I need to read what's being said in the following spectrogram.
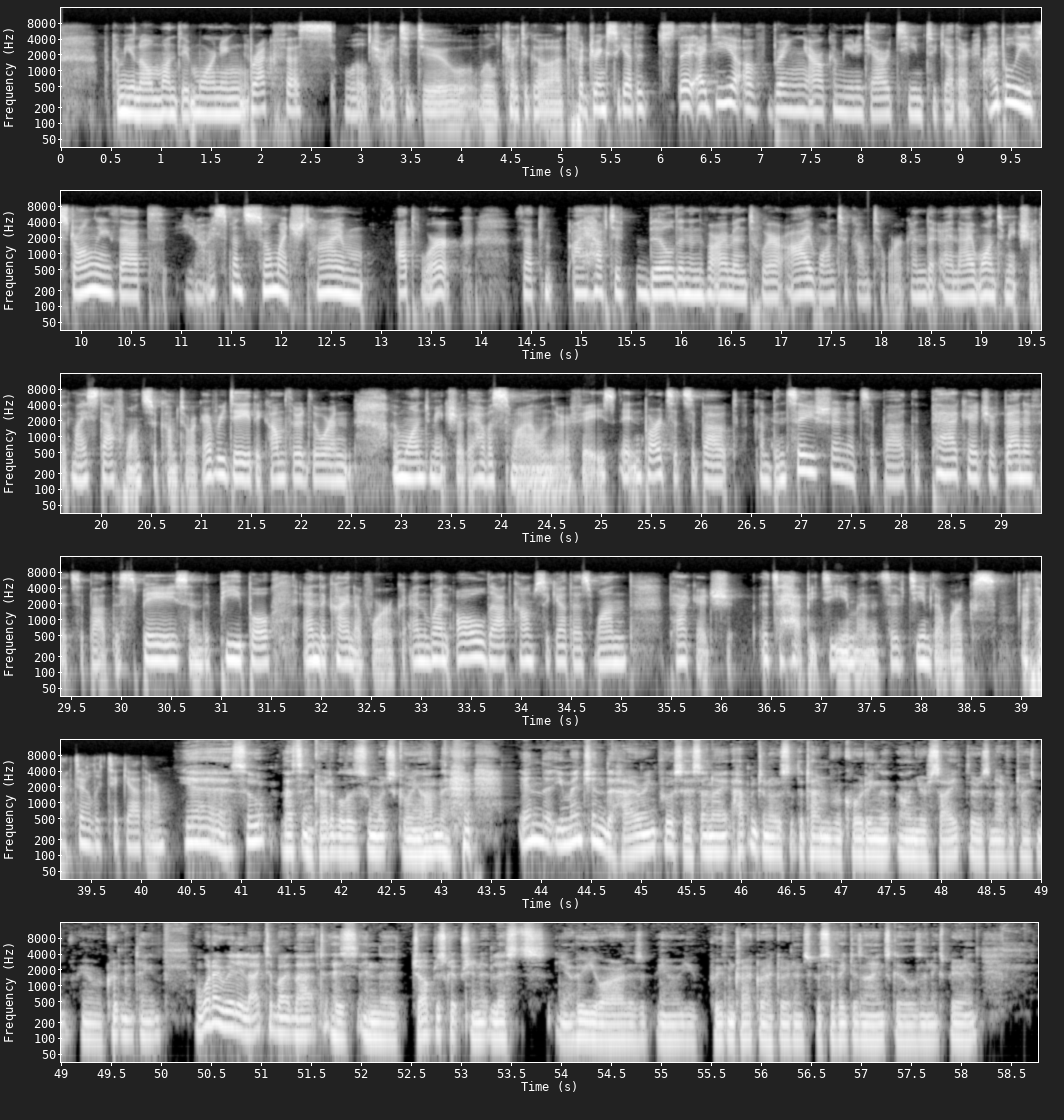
communal Monday morning breakfasts. We'll try to do, we'll try to go out for drinks together. Just the idea of bringing our community, our team together. I believe strongly that, you know, I spend so much time at work that I have to build an environment where I want to come to work and and I want to make sure that my staff wants to come to work every day they come through the door and I want to make sure they have a smile on their face. In parts it's about compensation, it's about the package of benefits, about the space and the people and the kind of work. And when all that comes together as one package, it's a happy team and it's a team that works effectively together. Yeah, so that's incredible. There's so much going on there. In the, you mentioned the hiring process, and I happened to notice at the time of recording that on your site there's an advertisement for your recruitment thing. And what I really liked about that is in the job description it lists you know who you are. There's a, you know you proven track record and specific design skills and experience.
